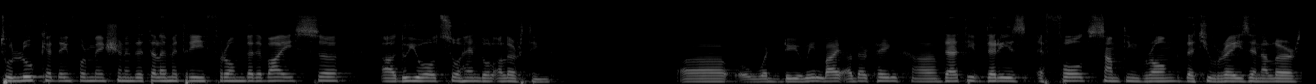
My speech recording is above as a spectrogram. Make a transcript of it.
to look at the information and the telemetry from the device. Uh, uh, do you also handle alerting? Uh, what do you mean by other thing? Uh, that if there is a fault, something wrong, that you raise an alert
